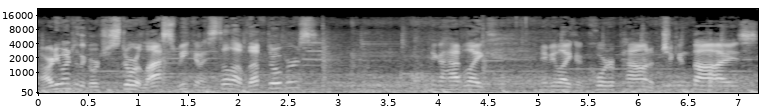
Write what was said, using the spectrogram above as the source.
I already went to the grocery store last week and I still have leftovers. I think I have like maybe like a quarter pound of chicken thighs,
